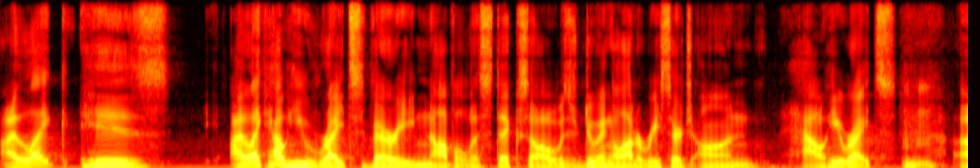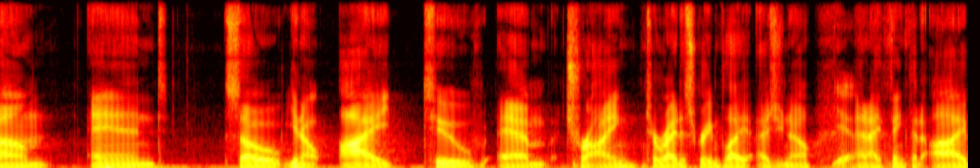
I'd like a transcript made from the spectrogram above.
I like his, I like how he writes very novelistic. So I was doing a lot of research on how he writes. Um, and so, you know, I too am trying to write a screenplay, as you know. Yeah. And I think that I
